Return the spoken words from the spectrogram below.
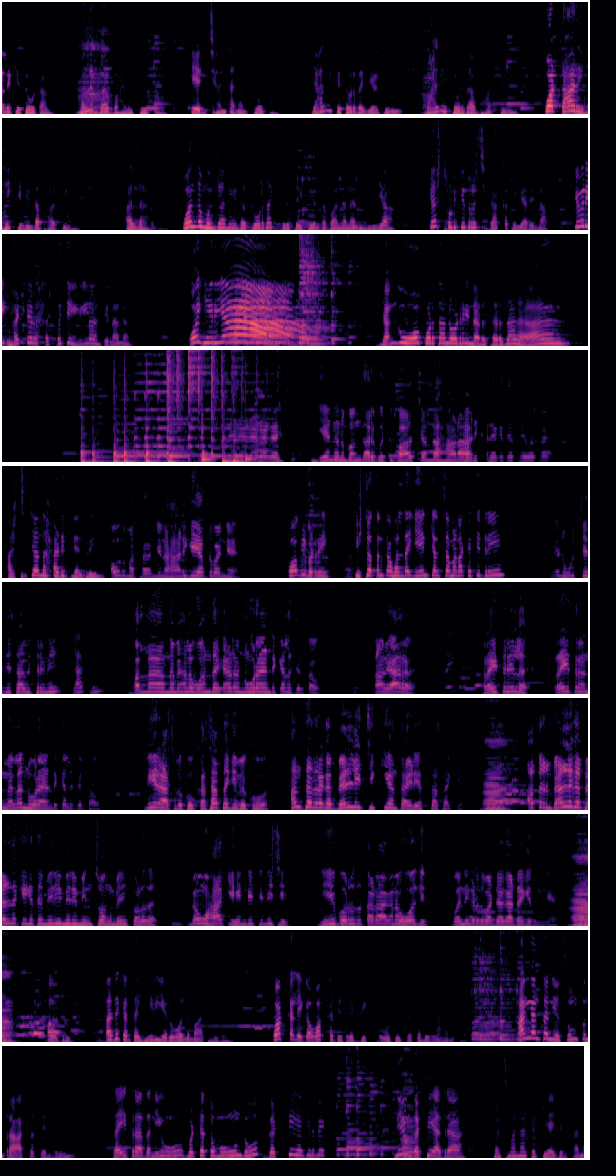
ಯಾಲಕ್ಕಿ ತೋಟ ಹೊಲಕ್ಕ ಬಾಳೆ ತೋಟ ಏನ್ ಚಂದ ನಮ್ ತೋಟ ಯಾಲಕ್ಕಿ ತೋಟದಾಗ ಹೇಳ್ತೀನಿ ಬಾಳೆ ತೋಟದಾಗ ಬಾಗ್ತೀನಿ ಒಟ್ಟಾರೆ ಹಿಕ್ಕಿನಿಂದ ಬಾಳ್ತೀನಿ ಅಲ್ಲ ಒಂದು ಮುಂಜಾನೆಯಿಂದ ತೋಟದಾಗ ಕೆಲಸ ಐತಿ ಅಂತ ಬಂದ ನನ್ನ ಹಿರಿಯ ಎಷ್ಟು ಹುಡುಕಿದ್ರು ಸಿಗಾಕ ತಯಾರಿಲ್ಲ ಇವ್ರಿಗೆ ಹೊಟ್ಟೆರ ಹಸ್ತತೆ ಇಲ್ಲ ಅಂತೀನಿ ನಾನು ಓ ಹಿರಿಯ ಹೆಂಗ ಓ ಕೊಡ್ತಾ ನೋಡ್ರಿ ನನ್ನ ಸರ್ದಾರ ಏನ್ ನನ್ನ ಬಂಗಾರ ಗುಜ್ಜಿ ಬಾಳ ಚಂದ ಹಾಡ ಹಾಡಿ ಕರೆಯಕತ್ತೈತ್ಲ ಇವತ್ತ ಅಷ್ಟು ಚಂದ ಹಾಡಿದ್ನೇನ್ರಿ? ಹೌದು ಮತ್ತ ನಿನ್ನ ಹಾಡಿಗೆ ಎದ್ದು ಬನ್ನಿ. ಹೋಗ್ಲಿ ಬಿಡ್ರಿ. ಇಷ್ಟೋ ತನಕ ಹೊಲ್ದಾಗ ಏನ್ ಕೆಲಸ ಮಾಡಾಕತ್ತಿದ್ರಿ? ಏನು ಹುಚ್ಚದಿ ಸಾವಿತ್ರಿ ನೀ? ಯಾಕ್ರಿ? ಹೊಲ ಅಂದ ಮೇಲೆ ಒಂದ ಎರಡು ನೂರ ಎಂಟು ಕೆಲಸ ಇರ್ತಾವ. ನಾವ್ ಯಾರ? ರೈತರಿಲ್ಲ. ರೈತರ ಅಂದ್ಮೇಲೆ ನೂರ ಎಂಟು ಕೆಲಸ ಇರ್ತಾವ. ನೀರ್ ಹಾಸ್ಬೇಕು ಕಸ ತೆಗಿಬೇಕು ಅಂತದ್ರಾಗ ಬೆಳ್ಳಿ ಚಿಕ್ಕಿ ಅಂತ ಹೇಳಿ ಎತ್ತ ಸಾಕಿನ. ಅದ್ರ ಬೆಳ್ಳಗ ಬೆಳ್ಳಕ್ಕಿಗತ್ತೆ ಮಿರಿ ಮಿರಿ ಮಿಂಚುವಂಗ ಮೇಯ್ ತೊಳೆದ. ಮೇವು ಹಾಕಿ ಹಿಂಡಿ ತಿನ್ನಿಸಿ ನೀ ಬರುದು ತಡ ಆಗನ ಹೋಗಿ ಬನ್ನಿ ಗಿಡದ ಬಡ್ಡೆ ಗಡ್ಡಾಗಿದ್ದೀನಿ ಹೌದ್ರಿ. ಅದಕ್ಕಂತ ಹಿರಿಯರು ಒಂದು ಮಾತು ಹೇಳ್ಯಾರ ಒಕ್ಕಲಿಗ ಒಕ್ಕದಿದ್ರೆ ಬಿಕ್ಕುವುದು ಜಗವಿಲ್ಲ ಅಂತ. ಹಂಗಂತ ನೀವು ಸುಮ್ ಕುಂತ್ರ ಆಗ್ತತೇನ್ರಿ. ರೈತರಾದ ನೀವು ಹೊಟ್ಟೆ ತುಂಬ ಉಂಡು ಗಟ್ಟಿಯಾಗಿರ್ಬೇಕು. ನೀವು ಗಟ್ಟಿ ಆದ್ರ ಬಸವನ ಗಟ್ಟಿಯಾಗಿರ್ತಾನ.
